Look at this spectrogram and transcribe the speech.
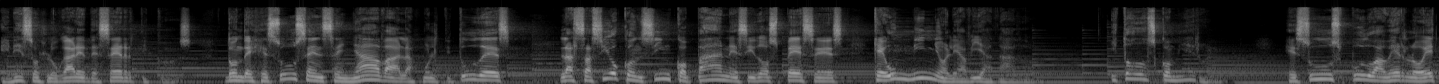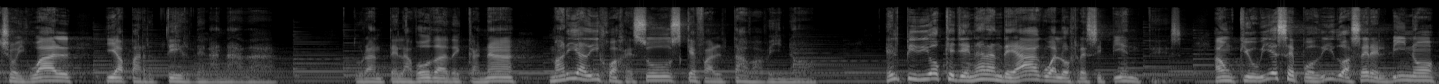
En esos lugares desérticos, donde Jesús enseñaba a las multitudes, las sació con cinco panes y dos peces que un niño le había dado. Y todos comieron. Jesús pudo haberlo hecho igual y a partir de la nada. Durante la boda de Caná, María dijo a Jesús que faltaba vino. Él pidió que llenaran de agua los recipientes, aunque hubiese podido hacer el vino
